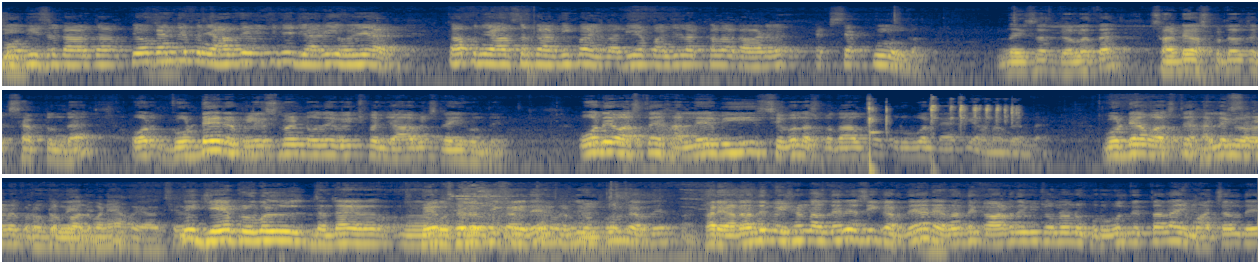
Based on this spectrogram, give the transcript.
ਮੋਦੀ ਸਰਕਾਰ ਦਾ। ਤੇ ਉਹ ਕਹਿੰਦੇ ਪੰਜਾਬ ਦੇ ਵਿੱਚ ਜੇ ਜਾਰੀ ਹੋਇਆ ਤਾਂ ਪੰਜਾਬ ਸਰਕਾਰ ਦੀ ਭਾਈਵਾਲੀ ਆ 5 ਲੱਖ ਵਾਲਾ ਕਾਰਡ ਐਕਸੈਪਟ ਨਹੀਂ ਹੁੰਦਾ। ਨਹੀਂ ਸਰ ਗਲਤ ਹੈ। ਸਾਡੇ ਹਸਪੀਟਲ 'ਚ ਐਕਸੈਪਟ ਹੁੰਦਾ ਔਰ ਗੋਡੇ ਰਿਪਲੇਸਮੈਂਟ ਉਹਦੇ ਵਿੱਚ ਪੰਜਾਬ ਵਿੱਚ ਨਹੀਂ ਹੁੰਦੇ। ਉਹਦੇ ਵਾਸਤੇ ਹਾਲੇ ਵੀ ਸਿਵਲ ਹਸਪਤਾਲ ਤੋਂ ਅਪਰੂਵਲ ਲੈ ਕੇ ਆਉਣਾ ਪੈਂਦਾ ਹੈ। ਗੋਡਿਆਂ ਵਾਸਤੇ ਹਾਲੇ ਵੀ ਉਹਨਾਂ ਨੇ ਪ੍ਰੋਟੋਕਾਲ। ਬਣਿਆ ਹੋਇਆ 'ਚ ਨਹੀਂ ਜੇ ਅਪਰੂਵਲ ਦਿੰਦਾ ਫਿਰ ਅਸੀਂ ਕਰਦੇ ਹਾਂ, ਕਰਦੇ ਬਿਲਕੁਲ ਕਰਦੇ ਹਾਂ। ਹਰਿਆਣਾ ਦੇ ਪੇਸ਼ੈਂਟ ਆਉਂਦੇ ਨੇ ਅਸੀਂ ਕਰਦੇ ਹਾਂ। ਹਰਿਆਣਾ ਦੇ ਕਾਰਡ ਦੇ ਵਿੱਚ ਉਹਨਾਂ ਨੂੰ ਅਪਰੂਵਲ ਦਿੱਤਾ ਦਾ ਹਿਮਾਚਲ ਦੇ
